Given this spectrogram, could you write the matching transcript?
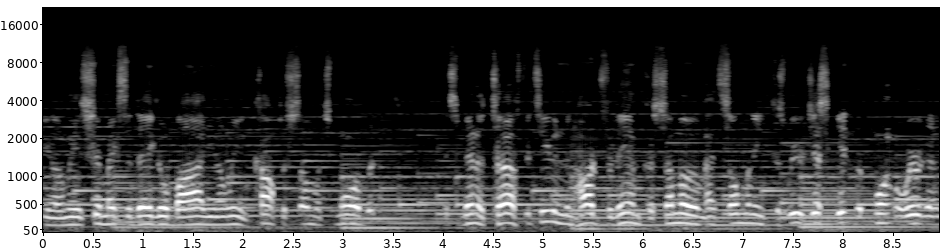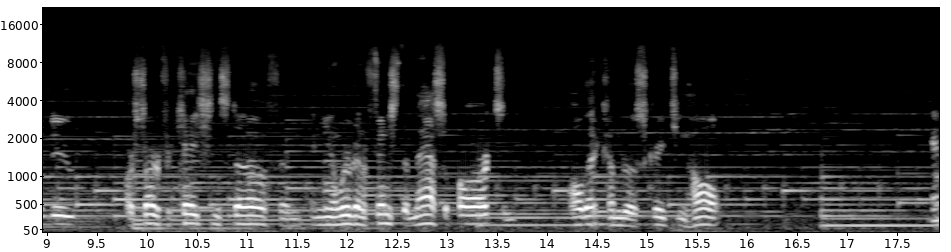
you know, I mean, it sure makes the day go by. You know, we accomplish so much more, but it's been a tough. It's even been hard for them because some of them had so many. Because we were just getting to the point where we were going to do our certification stuff, and, and you know, we were going to finish the NASA parts, and all that come to a screeching halt the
